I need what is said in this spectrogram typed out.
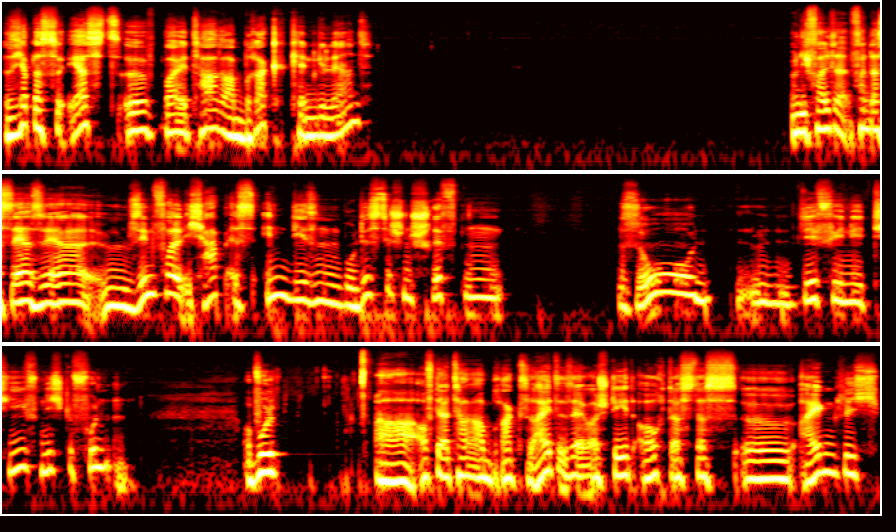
Also ich habe das zuerst äh, bei Tara Brack kennengelernt. Und ich fand, das sehr, sehr äh, sinnvoll. Ich habe es in diesen buddhistischen Schriften so definitiv nicht gefunden. Obwohl äh, auf der Tarabrak-Seite selber steht auch, dass das äh, eigentlich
